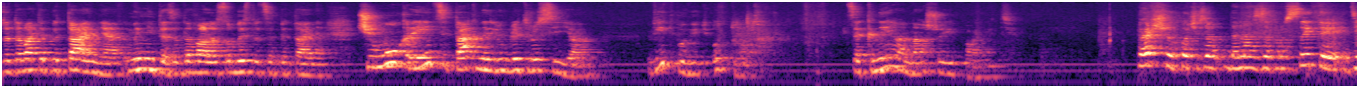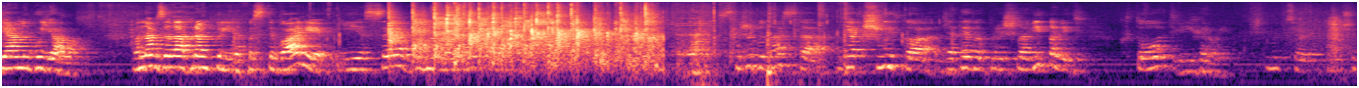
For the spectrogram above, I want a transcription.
задавати питання, мені те задавали особисто це питання, чому українці так не люблять росіян? Відповідь отут. Це книга нашої пам'яті. Першою хочу до нас запросити Діану Буялов. Вона взяла гран-прі на фестивалі і все Скажи, будь ласка, як швидко для тебе прийшла відповідь, хто твій герой? Миттєво, тому що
